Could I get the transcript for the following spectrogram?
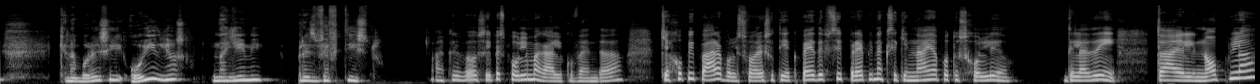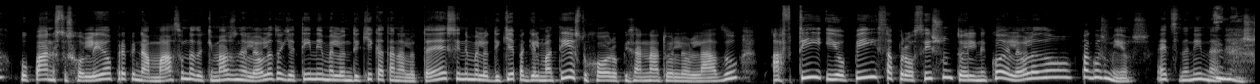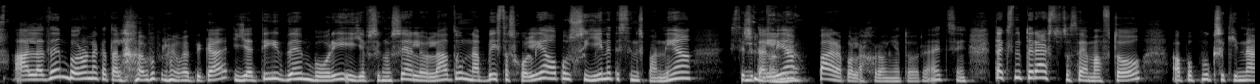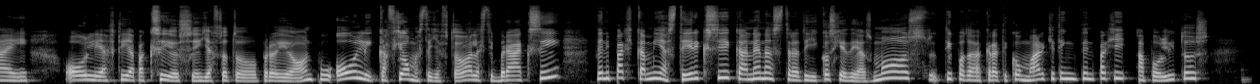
και να μπορέσει ο ίδιος να γίνει πρεσβευτής του. Ακριβώς. Είπες πολύ μεγάλη κουβέντα και έχω πει πάρα πολλές φορές ότι η εκπαίδευση πρέπει να ξεκινάει από το σχολείο. Δηλαδή, τα Ελληνόπουλα που πάνε στο σχολείο πρέπει να μάθουν να δοκιμάζουν ελαιόλαδο γιατί είναι οι μελλοντικοί καταναλωτές, είναι οι μελλοντικοί επαγγελματίες του χώρου πιθανά του ελαιολάδου, αυτοί οι οποίοι θα προωθήσουν το ελληνικό ελαιόλαδο παγκοσμίως. Έτσι δεν είναι; είναι. Αλλά δεν μπορώ να καταλάβω πραγματικά γιατί δεν μπορεί η γευσηγνωσία ελαιολάδου να μπει στα σχολεία όπως γίνεται στην Ισπανία, στην Ιταλία πάρα πολλά χρόνια τώρα. Έτσι. Εντάξει, είναι τεράστιο το θέμα αυτό. Από πού ξεκινάει όλη αυτή η απαξίωση για αυτό το προϊόν, που όλοι καφιόμαστε γι' αυτό, αλλά στην πράξη δεν υπάρχει καμία στήριξη, κανένας στρατηγικός σχεδιασμός, τίποτα κρατικό μάρκετινγκ, δεν υπάρχει απολύτως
